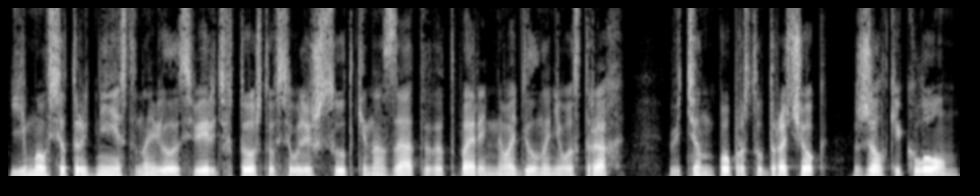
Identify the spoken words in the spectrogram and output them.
Ему все труднее становилось верить в то, что всего лишь сутки назад этот парень наводил на него страх, ведь он попросту дурачок, жалкий клоун.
